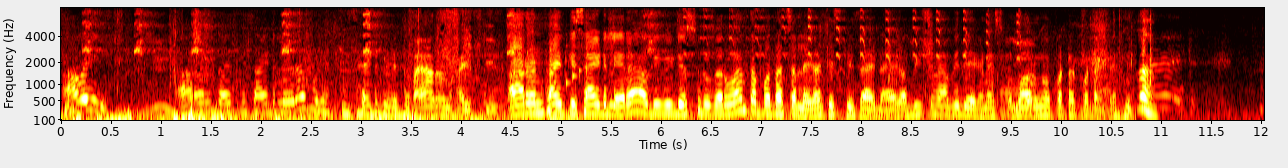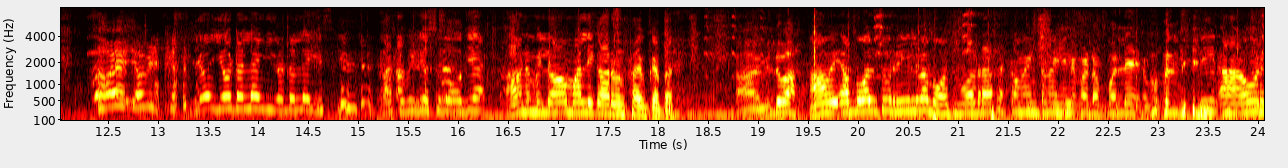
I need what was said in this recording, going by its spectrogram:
हाँ भाई आर वन फाइव की साइड ले रहा है बुलेट की साइड ले रहा भाई आर फाइव की। आर वन फाइव की साइड ले रहा है अभी वीडियो शुरू करूँगा तब पता चलेगा किसकी साइड आएगा। बीच में अभी देखना इसको मारूँगा पटक पटक कर यो यो डलेगी यो डलेगी इसकी। बाकी वीडियो शुरू हो गया। आपने मिलो मालिक आर फाइव का था हाँ मिलवा हाँ भाई अब बोल तू रील में बहुत बोल रहा था कमेंट में। तीन का डब्बा ले बोल दी। तीन हाँ और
